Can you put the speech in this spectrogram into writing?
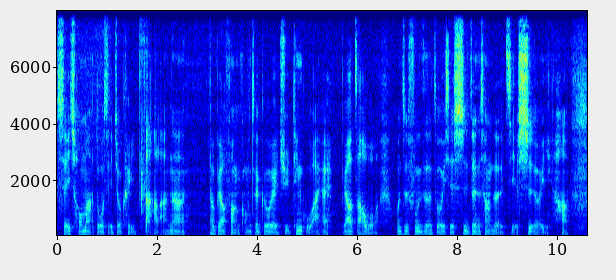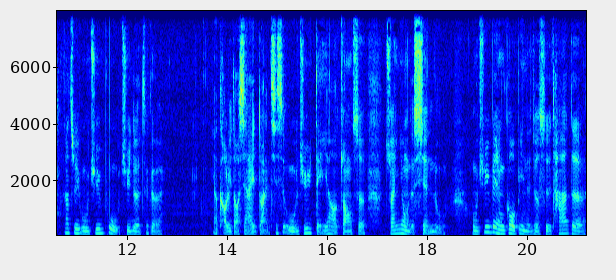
谁筹码多谁就可以砸了。那要不要放空？这各位去听股外，哎，不要找我，我只负责做一些市政上的解释而已。好，那至于五 G 不五 G 的这个，要考虑到下一段。其实五 G 得要装设专用的线路。五 G 被人诟病的就是它的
